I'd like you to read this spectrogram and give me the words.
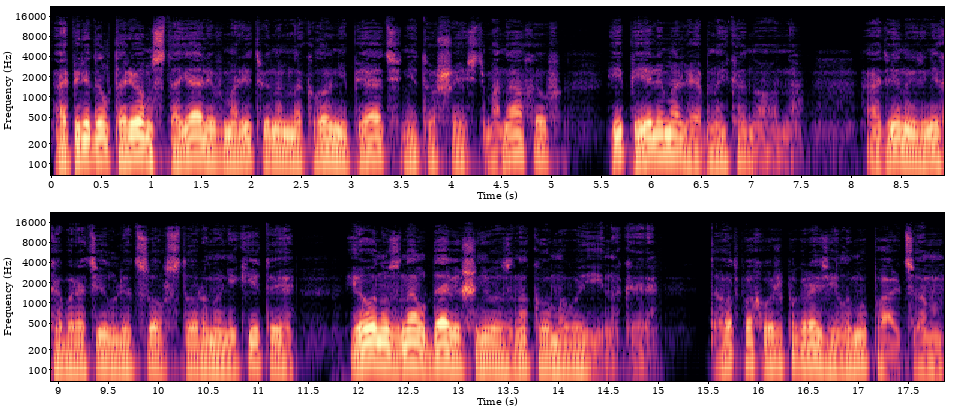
а перед алтарем стояли в молитвенном наклоне пять, не то шесть монахов и пели молебный канон. Один из них обратил лицо в сторону Никиты, и он узнал давишнего знакомого инока. Тот, похоже, погрозил ему пальцем.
